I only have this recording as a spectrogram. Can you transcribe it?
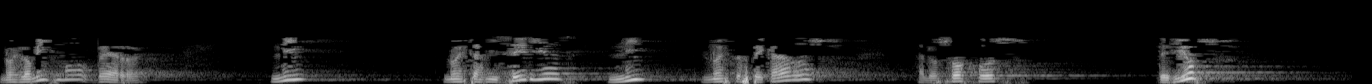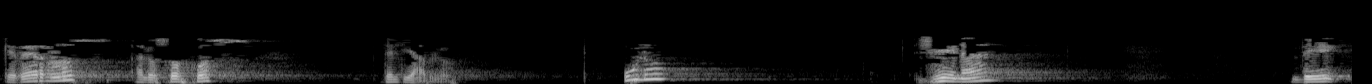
No es lo mismo ver ni nuestras miserias ni nuestros pecados a los ojos de Dios que verlos a los ojos del diablo. Uno llena de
